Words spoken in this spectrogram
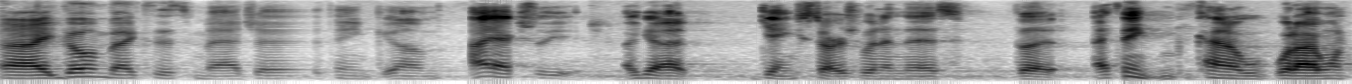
All right, going back to this match, I think um, I actually I got Stars winning this, but I think kind of what I want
